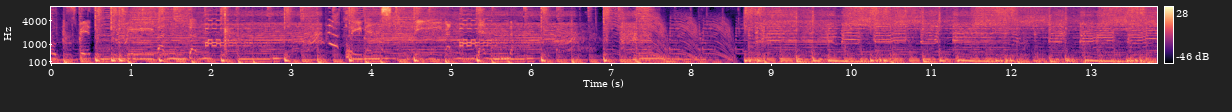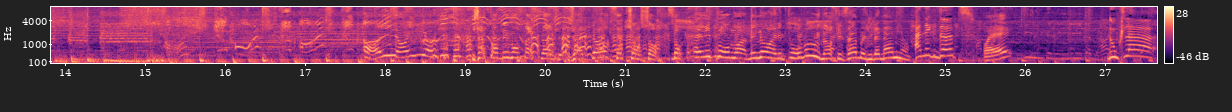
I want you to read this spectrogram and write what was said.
uns. Wir sind die Lebenden. Lebendsten Lebenden. Aïe, aïe, aïe. J'attendais mon passage. J'adore cette chanson. Donc, elle est pour moi. Mais non, elle est pour vous. Non, c'est ça, Bonnie Banane? Anecdote Ouais. Donc là.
